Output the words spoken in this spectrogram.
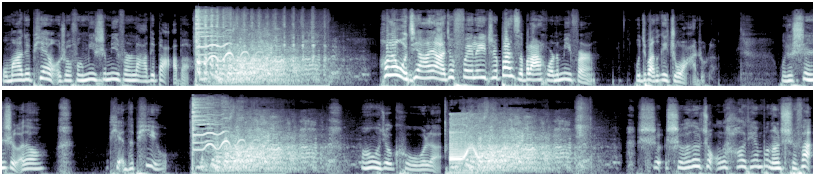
我妈就骗我说蜂蜜是蜜蜂拉的粑粑。后来我家呀就飞了一只半死不拉活的蜜蜂，我就把它给抓住了，我就伸舌头舔它屁股。完我就哭了，舌舌头肿的好几天不能吃饭。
